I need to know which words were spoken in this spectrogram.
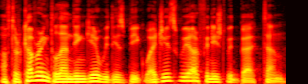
After covering the landing gear with these big wedges, we are finished with Bag 10.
